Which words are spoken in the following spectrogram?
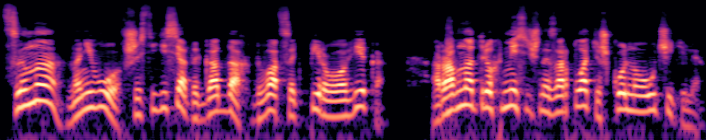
Цена на него в 60-х годах 21 века равна трехмесячной зарплате школьного учителя.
